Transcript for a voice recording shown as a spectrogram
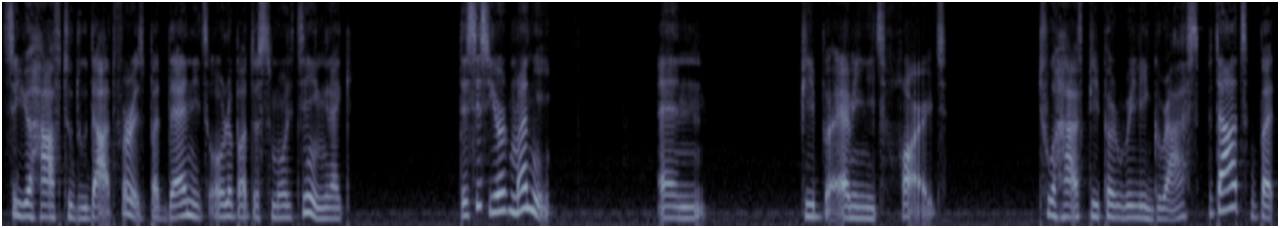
so you have to do that first, but then it's all about the small thing. Like this is your money, and people. I mean, it's hard to have people really grasp that, but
